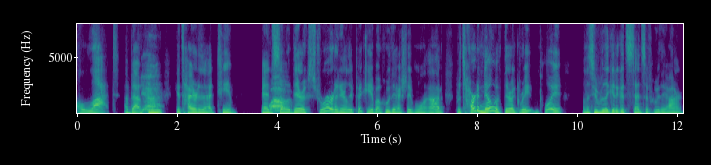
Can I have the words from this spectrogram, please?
a lot about yeah. who gets hired in that team. And wow. so they're extraordinarily picky about who they actually want on. But it's hard to know if they're a great employee unless you really get a good sense of who they are.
